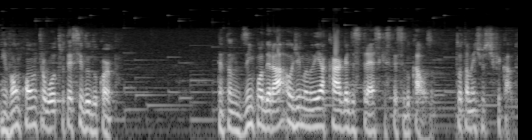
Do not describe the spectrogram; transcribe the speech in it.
e vão contra o outro tecido do corpo, tentando desempoderar ou diminuir a carga de estresse que esse tecido causa. Totalmente justificado.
